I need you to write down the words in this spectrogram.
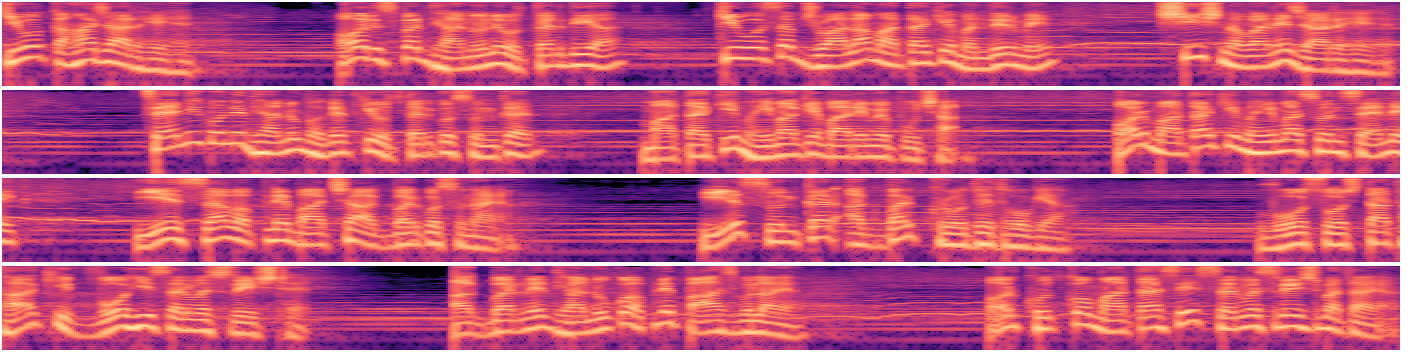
कि वो कहाँ जा रहे हैं? और इस पर ध्यानु ने उत्तर दिया कि वो सब ज्वाला माता के मंदिर में शीश नवाने जा रहे हैं। सैनिकों ने ध्यानु भगत के उत्तर को सुनकर माता की महिमा के बारे में पूछा। और माता की महिमा सुन सैनिक ये सब अपने बादशाह अकबर को सुनाया। ये सुनकर अकबर क्रोधित हो गया। वो सोचता था कि वो ही सर्वश्रेष्ठ है। अकबर ने ध्यानु को अपने पास बुलाया और खुद को माता से सर्वश्रेष्ठ बताया।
